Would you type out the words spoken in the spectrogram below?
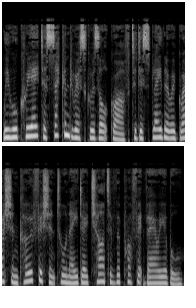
We will create a second risk result graph to display the regression coefficient tornado chart of the profit variable.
